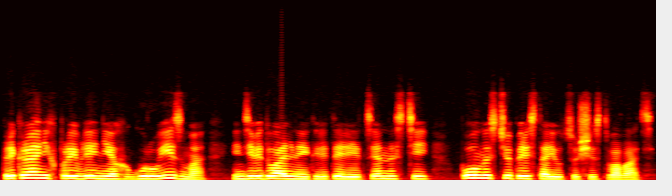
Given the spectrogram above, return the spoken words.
При крайних проявлениях гуруизма индивидуальные критерии ценностей полностью перестают существовать.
